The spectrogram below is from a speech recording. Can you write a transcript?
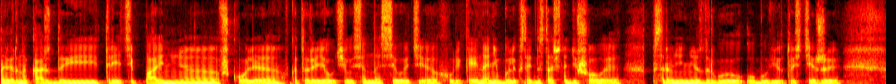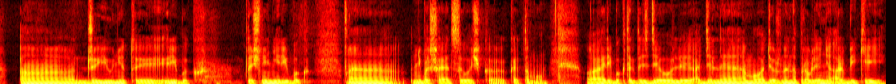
наверное, каждый третий парень э, в школе, в которой я учился, носил эти хурикейны. Они были, кстати, достаточно дешевые по сравнению с другой обувью. То есть те же G-Unit и Reebok, точнее не Reebok, а небольшая отсылочка к этому. Reebok тогда сделали отдельное молодежное направление RBK.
